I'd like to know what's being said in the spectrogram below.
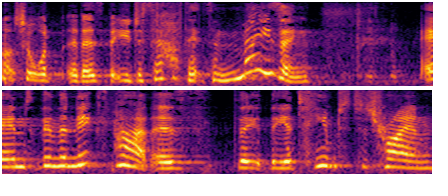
not sure what it is, but you just say, oh, that's amazing. And then the next part is the, the attempt to try and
